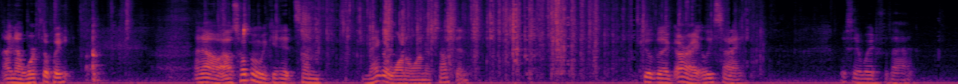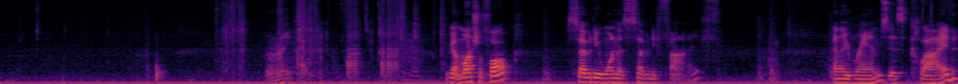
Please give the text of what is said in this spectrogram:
I know, worth the wait. I know, I was hoping we could hit some Mega 101 or something. Feel like, alright, at least I, at least I waited for that. Alright. We got Marshall Faulk, 71 to 75. LA Rams is Clyde.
